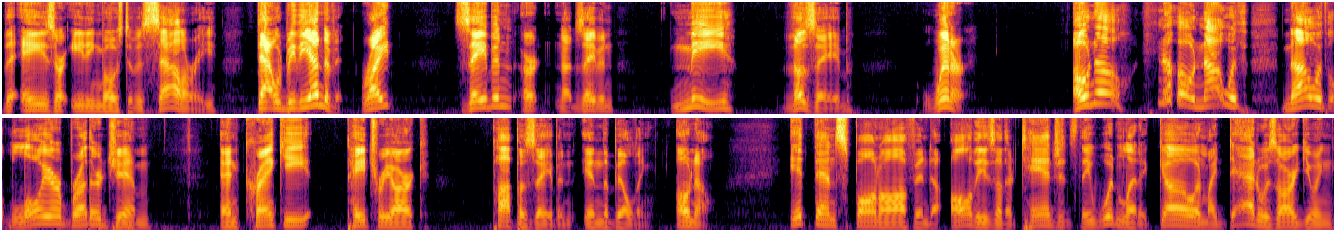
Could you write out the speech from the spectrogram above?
the A's are eating most of his salary, that would be the end of it, right? Czaban, or not Czaban, me, the Czabe, winner. Oh no, no, not with not with lawyer brother Jim and cranky patriarch Papa Czaban in the building. Oh no. It then spawned off into all these other tangents. They wouldn't let it go, and my dad was arguing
